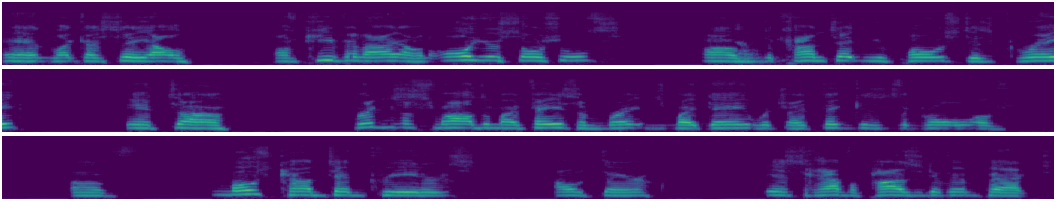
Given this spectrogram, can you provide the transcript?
And like I say, I'll I'll keep an eye on all your socials. Um, the content you post is great. It uh, brings a smile to my face and brightens my day, which I think is the goal of of most content creators out there is to have a positive impact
